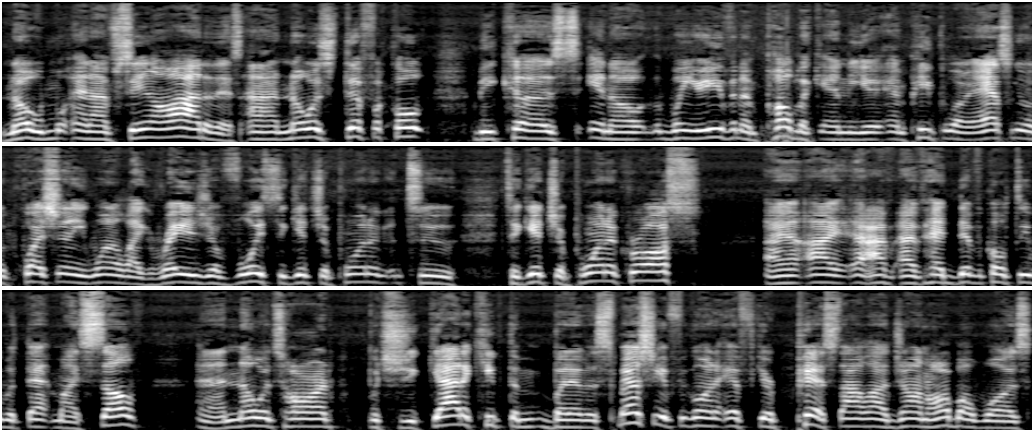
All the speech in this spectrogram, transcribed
no, and I've seen a lot of this, and I know it's difficult because you know when you're even in public and you and people are asking you a question and you want to like raise your voice to get your point to to get your point across. I I I've, I've had difficulty with that myself, and I know it's hard but you got to keep them. But especially if you're going, to, if you're pissed, a la John Harbaugh was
